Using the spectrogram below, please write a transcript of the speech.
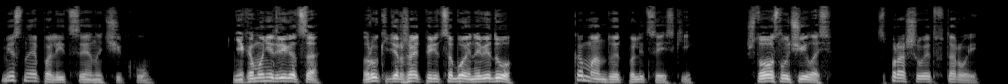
местная полиция на чеку. — Никому не двигаться! Руки держать перед собой, на виду! — командует полицейский. — Что случилось? спрашивает второй.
